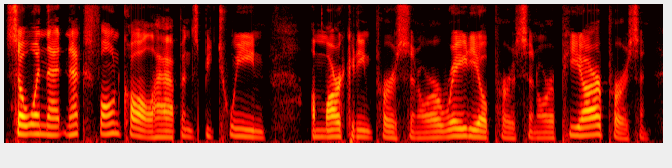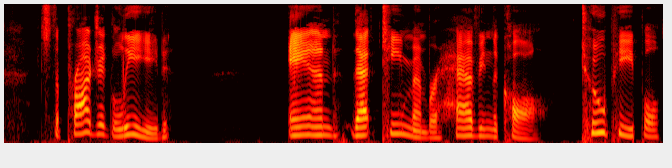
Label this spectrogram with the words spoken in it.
So when that next phone call happens between a marketing person or a radio person or a PR person, it's the project lead and that team member having the call. Two people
